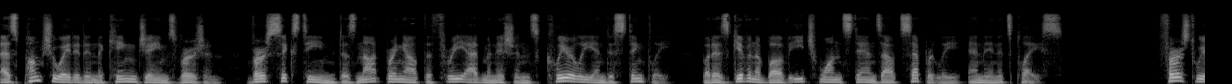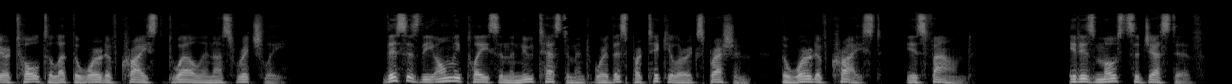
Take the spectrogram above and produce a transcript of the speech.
As punctuated in the King James Version, verse 16 does not bring out the three admonitions clearly and distinctly, but as given above each one stands out separately and in its place. First we are told to let the word of Christ dwell in us richly. This is the only place in the New Testament where this particular expression, the word of Christ, is found. It is most suggestive.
